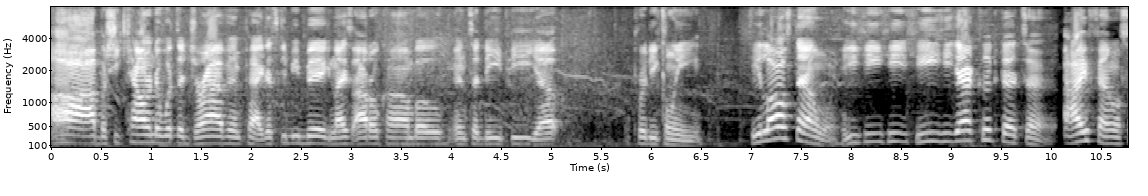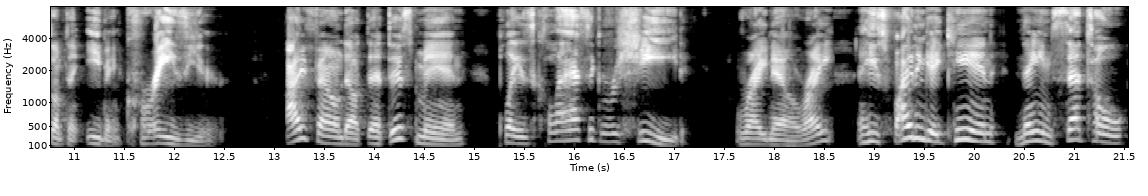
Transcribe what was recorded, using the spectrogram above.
Ah, but she countered it with the drive impact. This could be big. Nice auto combo into DP. Yep. Pretty clean. He lost that one. He he he he he got cooked that time. I found something even crazier. I found out that this man plays classic Rashid right now, right? And he's fighting a Ken named Seto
